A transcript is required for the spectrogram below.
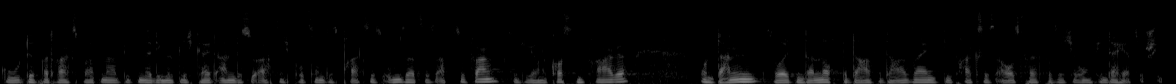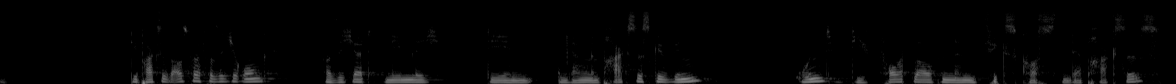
Gute Vertragspartner bieten da die Möglichkeit an, bis zu 80 Prozent des Praxisumsatzes abzufangen. Das ist natürlich auch eine Kostenfrage. Und dann sollten dann noch Bedarfe da sein, die Praxisausfallversicherung hinterherzuschieben. Die Praxisausfallversicherung versichert nämlich den entgangenen Praxisgewinn und die fortlaufenden Fixkosten der Praxis,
